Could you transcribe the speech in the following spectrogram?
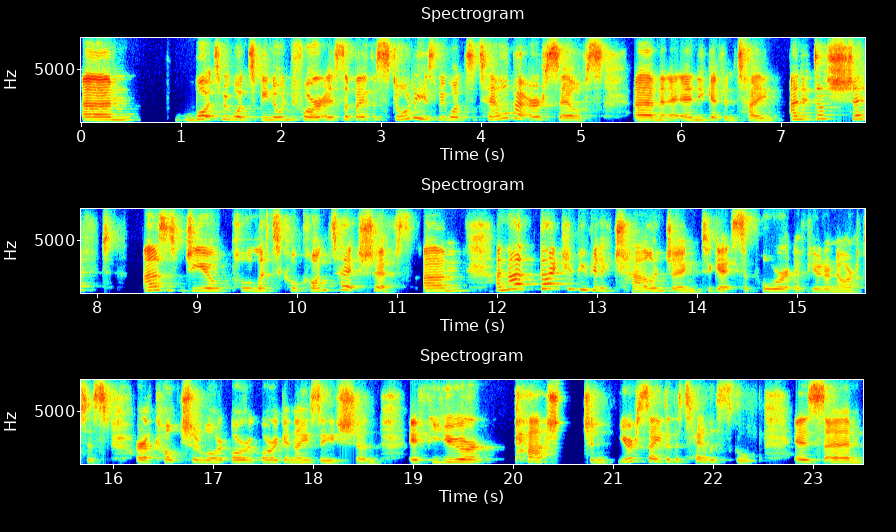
um, what we want to be known for is about the stories we want to tell about ourselves um, at any given time. And it does shift as geopolitical context shifts. Um, and that, that can be really challenging to get support if you're an artist or a cultural or, or organisation, if your passion your side of the telescope is um,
